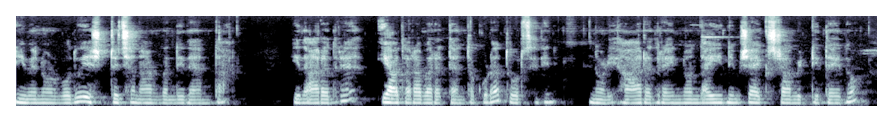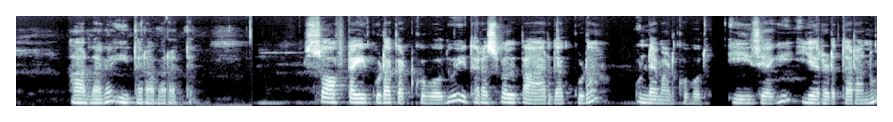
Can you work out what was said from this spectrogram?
ನೀವೇ ನೋಡ್ಬೋದು ಎಷ್ಟು ಚೆನ್ನಾಗಿ ಬಂದಿದೆ ಅಂತ. ಇದು ಆರಿದ್ರೆ ಯಾವ ಥರ ಬರುತ್ತೆ ಅಂತ ಕೂಡ ತೋರಿಸಿದ್ದೀನಿ. ನೋಡಿ ಹಾರಿದ್ರೆ ಇನ್ನೊಂದು ಐದು ನಿಮಿಷ ಎಕ್ಸ್ಟ್ರಾ ಬಿಟ್ಟಿದ್ದೆ ಇದು. ಹಾರಿದಾಗ ಈ ಥರ ಬರುತ್ತೆ. ಸಾಫ್ಟಾಗಿ ಕೂಡ ಕಟ್ಕೋಬೋದು, ಈ ಥರ ಸ್ವಲ್ಪ ಹಾರಿದಾಗ ಕೂಡ ಉಂಡೆ ಮಾಡ್ಕೋಬೋದು. ಈಸಿಯಾಗಿ ಎರಡು ಥರನೂ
